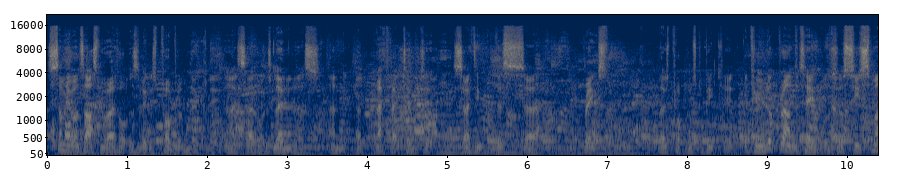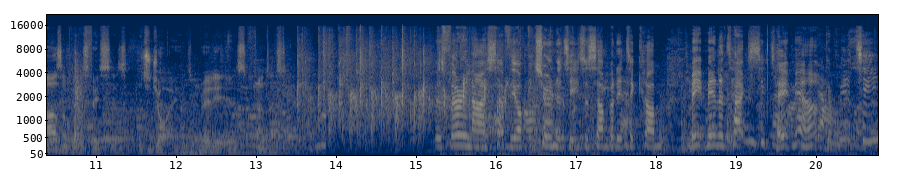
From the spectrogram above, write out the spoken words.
Somebody once asked me what I thought was the biggest problem locally, and I said I thought it was loneliness and lack of activity. So I think this uh, breaks those problems completely. If you look around the tables, you'll see smiles on people's faces. It's a joy. It really is fantastic. It's very nice to have the opportunity to somebody to come, meet me in a taxi, take me out, give me a tea,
